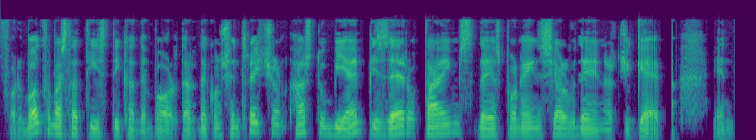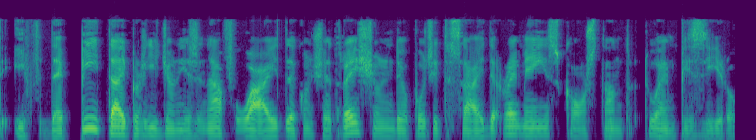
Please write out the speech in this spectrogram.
For Boltzmann statistic at the border, the concentration has to be np0 times the exponential of the energy gap, and if the p-type region is enough wide, the concentration concentration in the opposite side remains constant to np0.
